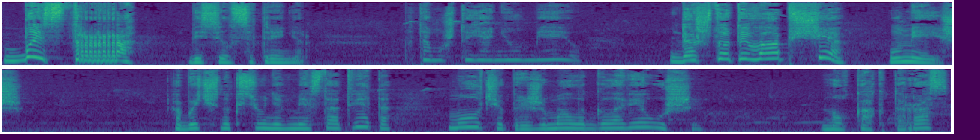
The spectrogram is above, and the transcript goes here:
Быстро!» — бесился тренер. «Потому что я не умею». «Да что ты вообще умеешь?» Обычно Ксюня вместо ответа молча прижимала к голове уши. Но как-то раз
